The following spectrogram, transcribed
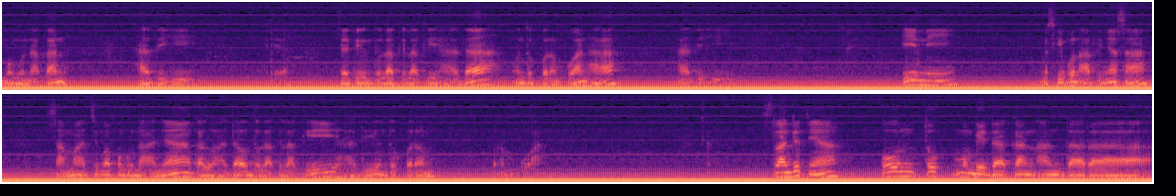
menggunakan hadihi. Ya. jadi untuk laki-laki hada untuk perempuan ha hadihi. Ini meskipun artinya sah sama cuma penggunaannya kalau ada untuk laki-laki hadi untuk perempuan. Selanjutnya untuk membedakan antara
